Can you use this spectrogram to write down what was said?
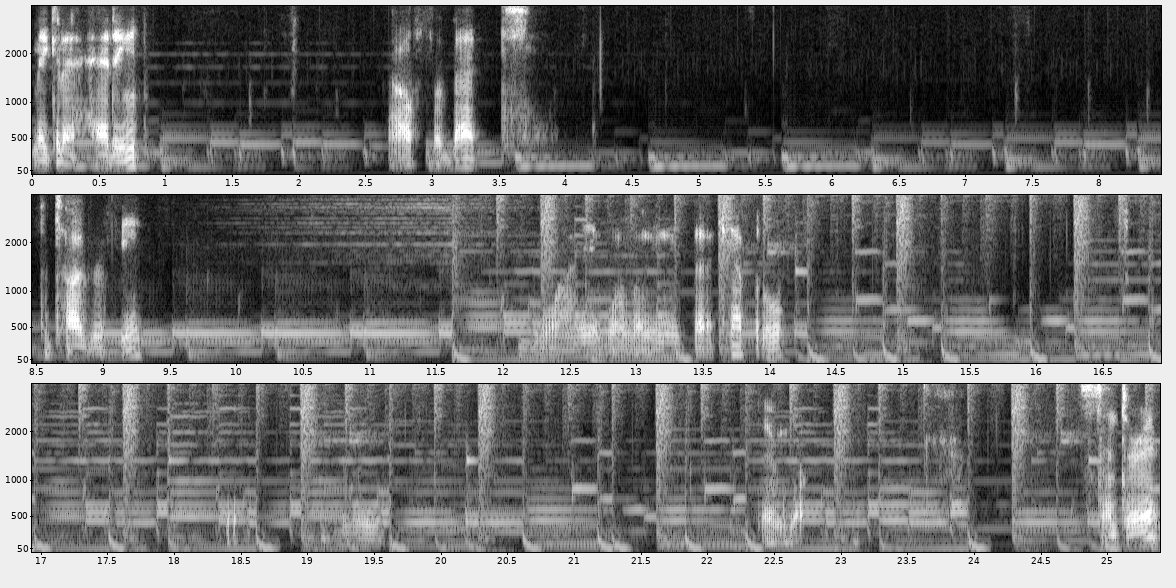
make it a heading, alphabet. Photography. Why it won't let make that a capital? There we go. Center it.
